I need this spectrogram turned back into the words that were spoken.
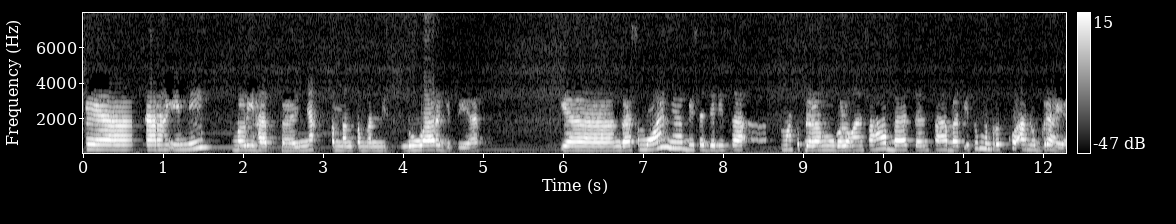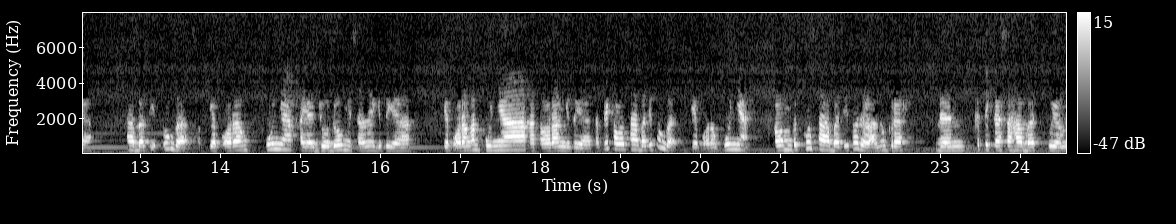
kayak sekarang ini melihat banyak teman-teman di luar gitu ya. Ya nggak semuanya bisa jadi masuk dalam golongan sahabat dan sahabat itu menurutku anugerah ya. Sahabat itu nggak setiap orang punya kayak jodoh misalnya gitu ya. Setiap orang kan punya kata orang gitu ya. Tapi kalau sahabat itu nggak setiap orang punya. Kalau menurutku sahabat itu adalah anugerah. Dan ketika sahabatku yang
